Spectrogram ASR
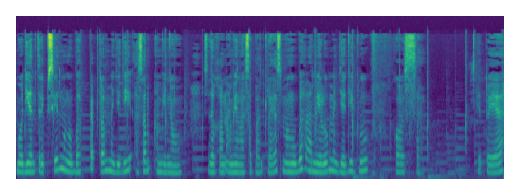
Kemudian tripsin mengubah pepton menjadi asam amino. Sedangkan amilase pankreas mengubah amilum menjadi glukosa. Gitu ya.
